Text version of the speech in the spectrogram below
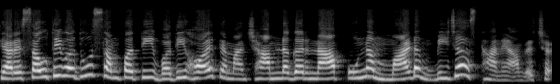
ત્યારે સૌથી વધુ સંપત્તિ વધી હોય તેમાં જામનગરના પૂનમ માડમ બીજા સ્થાને આવે છે.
